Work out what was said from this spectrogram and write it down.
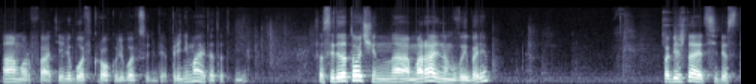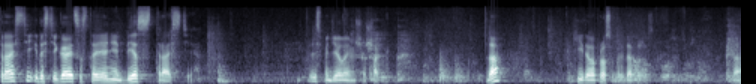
амор фати, любовь к року, любовь к судьбе, принимает этот мир, сосредоточен на моральном выборе, побеждает в себе страсти и достигает состояния бесстрастия. Здесь мы делаем еще шаг. Да? Какие-то вопросы были? Да, пожалуйста. Да.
